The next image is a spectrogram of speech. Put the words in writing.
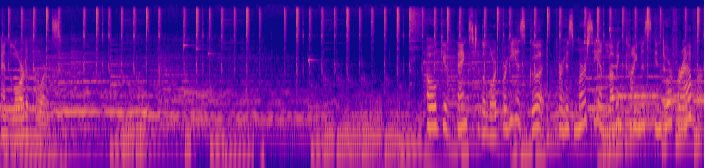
and Lord of Lords. Oh, give thanks to the Lord, for he is good, for his mercy and loving kindness endure forever.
